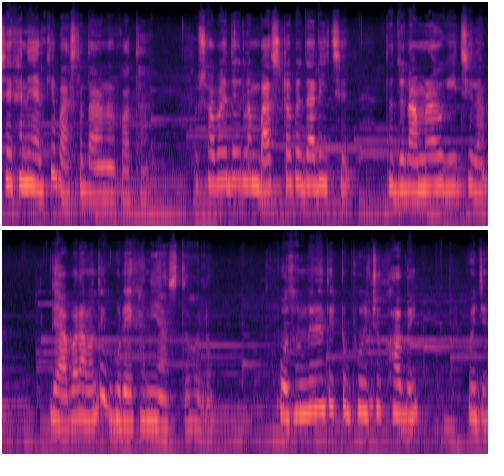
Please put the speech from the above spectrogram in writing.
সেখানে আর কি বাসটা দাঁড়ানোর কথা। সবাই দেখলাম বাস স্টপে দাঁড়িয়েছে, তার জন্য আমরাও গিয়েছিলাম। দিয়ে আবার আমাদের ঘুরে এখানেই আসতে হলো। প্রথম দিনে তো একটু ভুলচুক হবে, ওই যে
